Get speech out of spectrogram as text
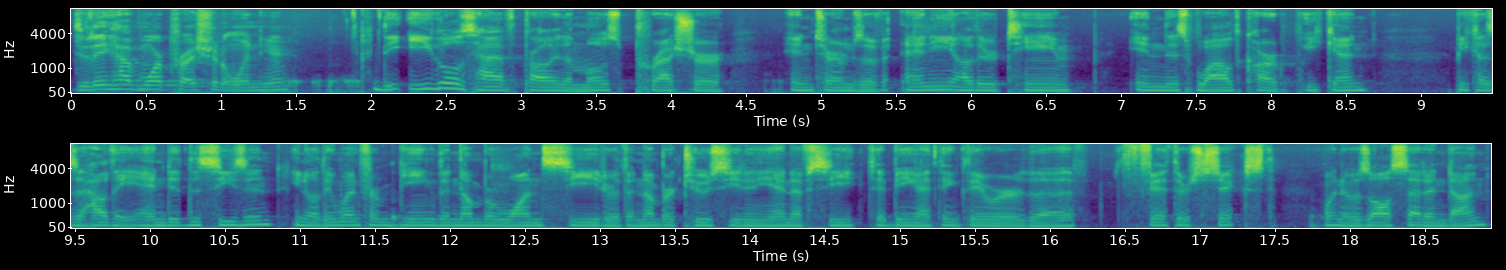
Do they have more pressure to win here? The Eagles have probably the most pressure in terms of any other team in this wild card weekend because of how they ended the season. You know, they went from being the number one seed or the number two seed in the NFC to being, I think they were the fifth or sixth when it was all said and done.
